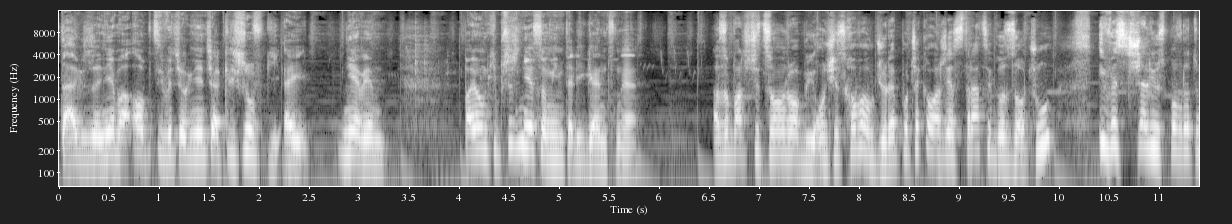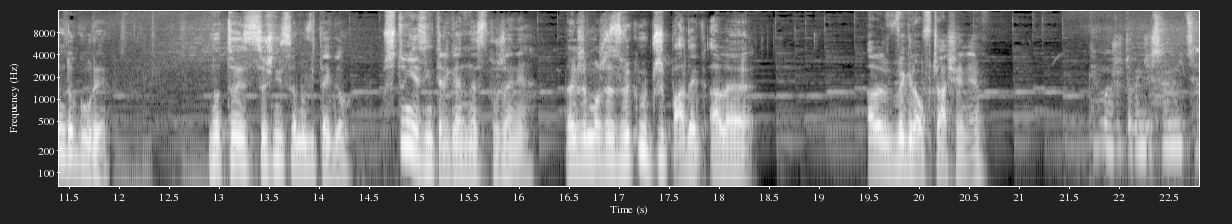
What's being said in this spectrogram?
Także nie ma opcji wyciągnięcia kliszówki. Ej, nie wiem. Pająki przecież nie są inteligentne. A zobaczcie, co on robi. On się schował w dziurę, poczekał, aż ja stracę go z oczu i wystrzelił z powrotem do góry. No to jest coś niesamowitego. Przecież to nie jest inteligentne stworzenie. Także może zwykły przypadek, ale... Ale wygrał w czasie, nie? Może to będzie samica.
